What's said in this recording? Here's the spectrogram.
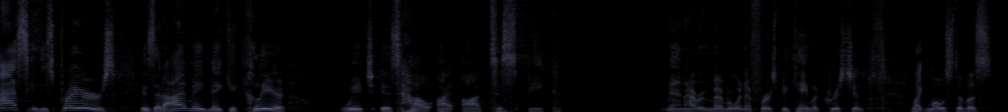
asking these prayers is that I may make it clear which is how I ought to speak. Man, I remember when I first became a Christian, like most of us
